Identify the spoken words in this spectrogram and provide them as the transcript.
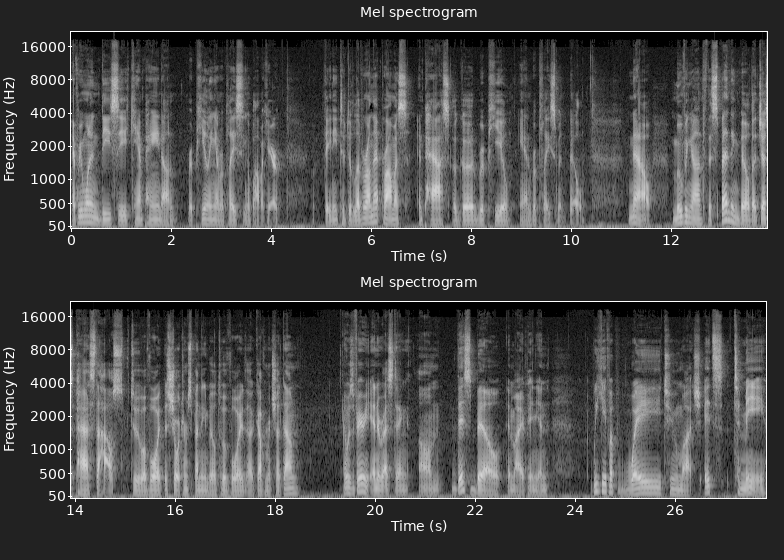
Everyone in DC campaigned on repealing and replacing Obamacare. They need to deliver on that promise and pass a good repeal and replacement bill. Now, moving on to the spending bill that just passed the House to avoid the short term spending bill to avoid a government shutdown. It was very interesting. Um, this bill, in my opinion, we gave up way too much. It's, to me,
